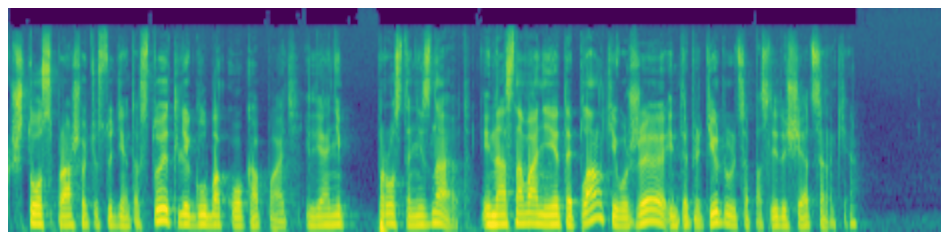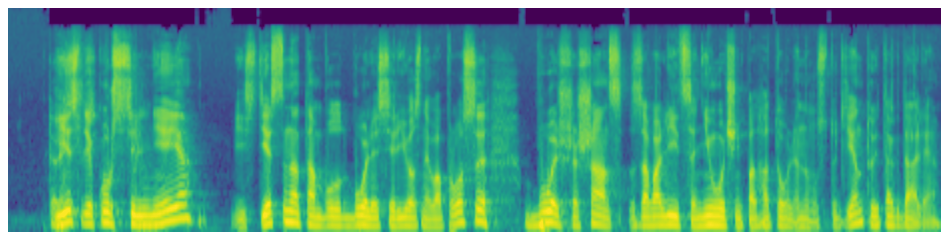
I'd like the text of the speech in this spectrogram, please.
что спрашивать у студентов, стоит ли глубоко копать, или они просто не знают. И на основании этой планки уже интерпретируются последующие оценки. То есть... Если курс сильнее, естественно, там будут более серьезные вопросы, больше шанс завалиться не очень подготовленному студенту и так далее.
